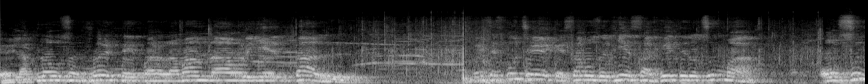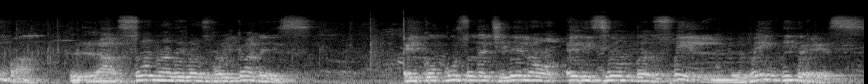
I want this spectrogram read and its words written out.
El aplauso fuerte para la banda oriental. Que escuche que estamos de fiesta, gente de Ozumba. Ozumba, la zona de los volcanes. El concurso del Chileno edición 2023.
